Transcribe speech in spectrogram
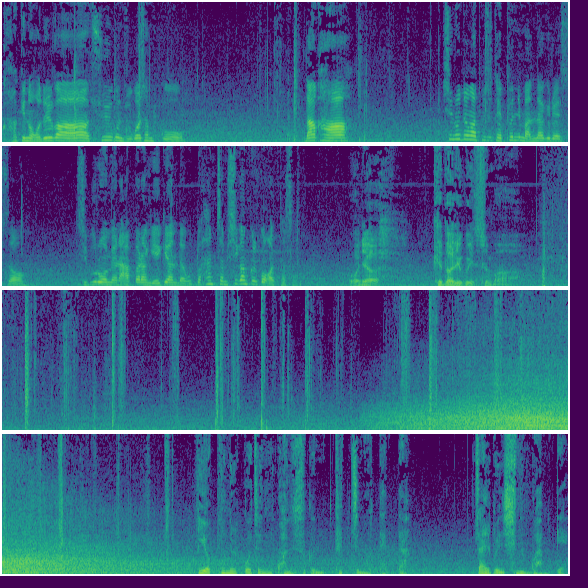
가기는 어딜 가. 수육은 누가 참고. 나 가. 신호등 앞에서 대표님 만나기로 했어. 집으로 오면 아빠랑 얘기한다고 또 한참 시간 끌 것 같아서. 오냐, 기다리고 있으마. 이어폰을 꽂은 권숙은 듣지 못했다. 짧은 신음과 함께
